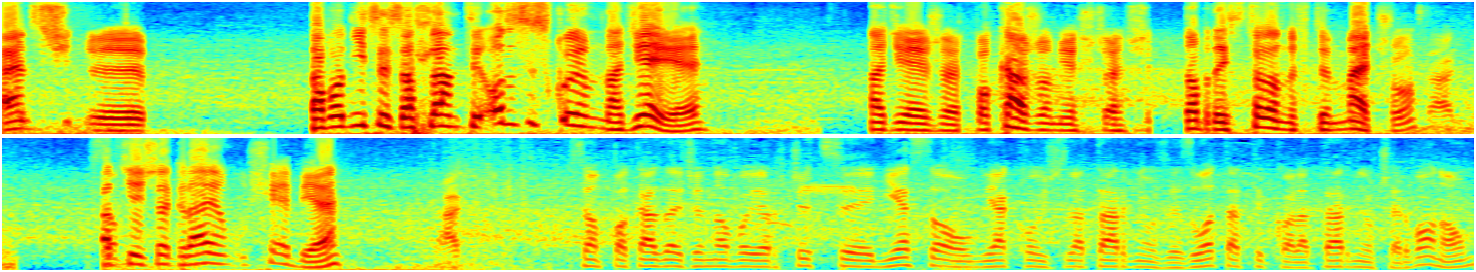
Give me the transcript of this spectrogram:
Więc yy, zawodnicy z Atlanty odzyskują nadzieję. Nadzieję, że pokażą jeszcze się z dobrej strony w tym meczu. Tak. Bardziej, że grają u siebie. tak. Chcą pokazać, że Nowojorczycy nie są jakąś latarnią ze złota, tylko latarnią czerwoną.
